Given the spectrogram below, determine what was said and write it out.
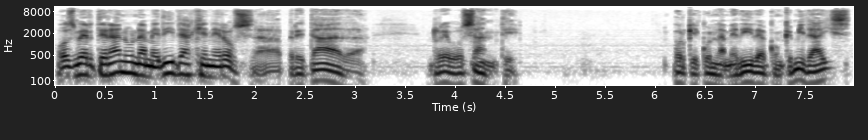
os verterán una medida generosa, apretada, rebosante, porque con la medida con que midáis,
